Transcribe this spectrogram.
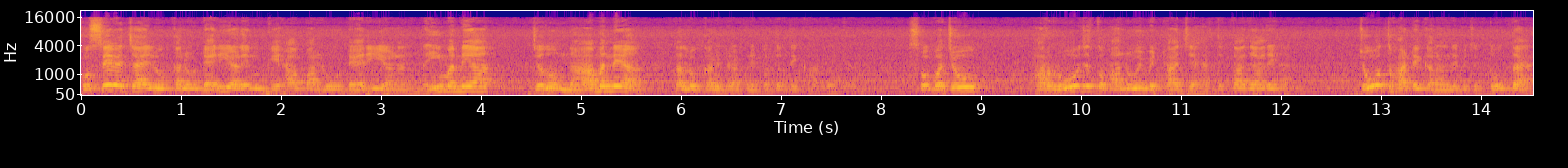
ਗੁੱਸੇ ਵਿੱਚ ਆਏ ਲੋਕਾਂ ਨੂੰ ਡੈਰੀ ਵਾਲੇ ਨੂੰ ਕਿਹਾ, ਪਰ ਉਹ ਡੈਰੀ ਵਾਲਾ ਨਹੀਂ ਮੰਨਿਆ। ਜਦੋਂ ਨਾ ਮੰਨਿਆ, ਤਾਂ ਲੋਕਾਂ ਨੇ ਫਿਰ ਆਪਣੇ ਪੱਧਰ ਤੇ ਕਾਰਵਾਈ ਕੀਤੀ ਸੋ ਬਚੋ, ਹਰ ਰੋਜ਼ ਤੁਹਾਨੂੰ ਇਹ ਮਿੱਠਾ ਜ਼ਹਿਰ ਦਿੱਤਾ ਜਾ ਰਿਹਾ ਜੋ ਤੁਹਾਡੇ ਘਰਾਂ ਦੇ ਵਿੱਚ ਦੁੱਧ ਹੈ,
